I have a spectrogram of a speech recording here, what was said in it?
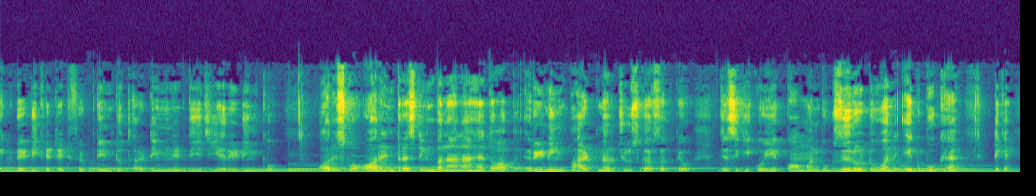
एक डेडिकेटेड 15 टू 30 मिनट दीजिए रीडिंग को। और इसको और इंटरेस्टिंग बनाना है तो आप रीडिंग पार्टनर चूज़ कर सकते हो। जैसे कि कोई एक common book zero to one एक बुक है, ठीक है?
